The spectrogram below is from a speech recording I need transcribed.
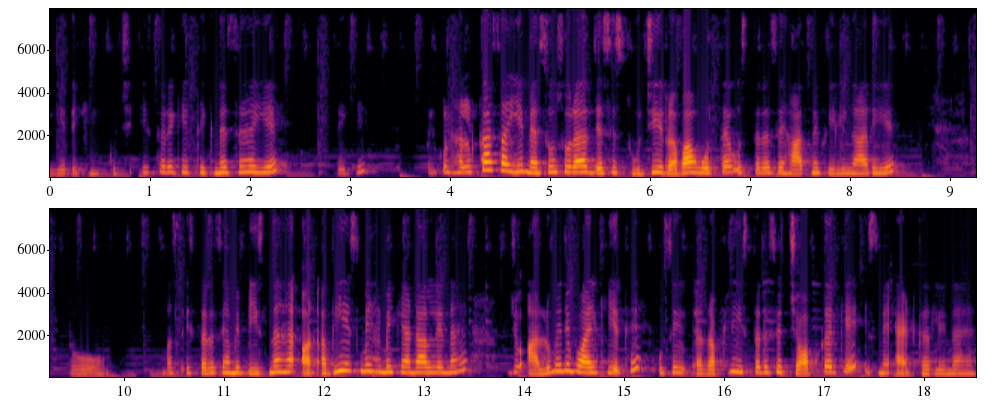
ये देखें, कुछ इस तरह की थिकनेस है ये। देखिए, बिल्कुल हल्का सा ये महसूस हो रहा है, जैसे सूजी रवा होता है, उस तरह से हाथ में फीलिंग आ रही है। तो बस इस तरह से हमें पीसना है और अभी इसमें हमें क्या डाल लेना है? जो आलू मैंने बॉईल किए थे, उसे रफली इस तरह से चॉप करके इसमें ऐड कर लेना है।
